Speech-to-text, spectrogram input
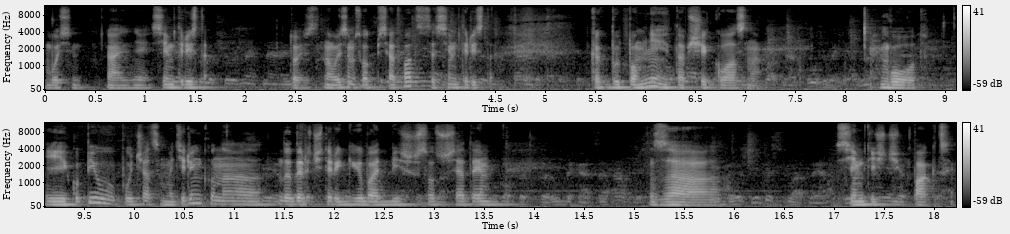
8, а, не, 7300 то есть на 850 ватт за 7300. Как бы по мне это вообще классно. Вот. И купил, получается, материнку на DDR4 гигабайт B660M за 7000 по акции.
